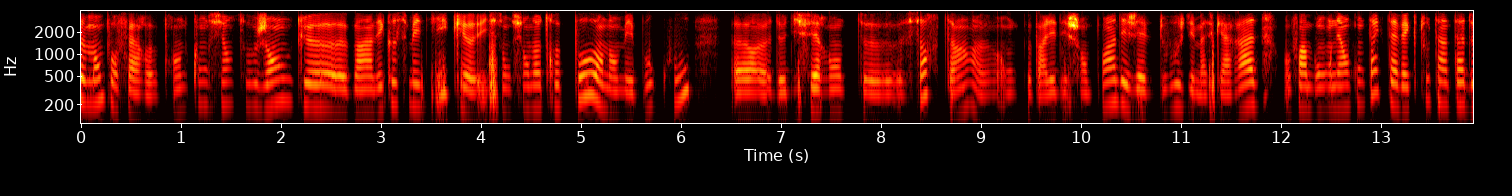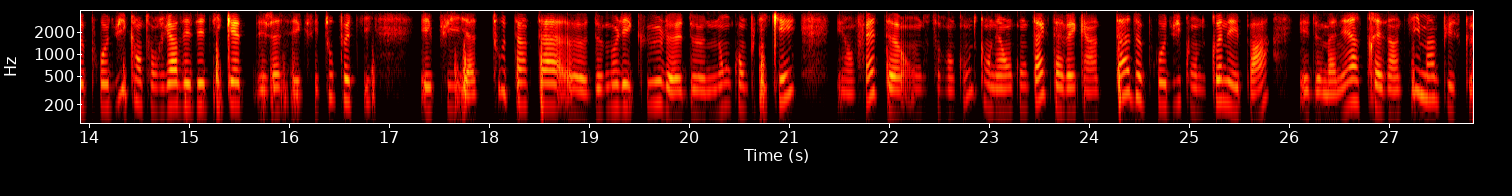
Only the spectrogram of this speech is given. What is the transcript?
Simplement pour faire euh, prendre conscience aux gens que ben, les cosmétiques, euh, ils sont sur notre peau, on en met beaucoup. Euh, de différentes sortes. Hein. On peut parler des shampoings, des gels douches, des mascarades. Enfin bon, on est en contact avec tout un tas de produits. Quand on regarde les étiquettes, déjà c'est écrit tout petit et puis, il y a tout un tas euh, de molécules de non compliquées. Et en fait, euh, on se rend compte qu'on est en contact avec un tas de produits qu'on ne connaît pas et de manière très intime, hein, puisque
